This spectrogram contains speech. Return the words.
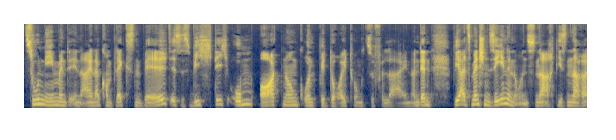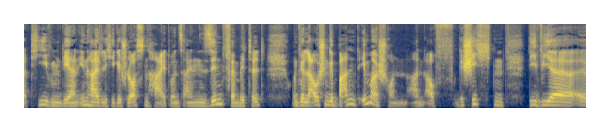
zunehmend in einer komplexen Welt ist es wichtig, um Ordnung und Bedeutung zu verleihen. Und denn wir als Menschen sehnen uns nach diesen Narrativen, deren inhaltliche Geschlossenheit uns einen Sinn vermittelt. Und wir lauschen gebannt immer schon an auf Geschichten, die wir äh,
